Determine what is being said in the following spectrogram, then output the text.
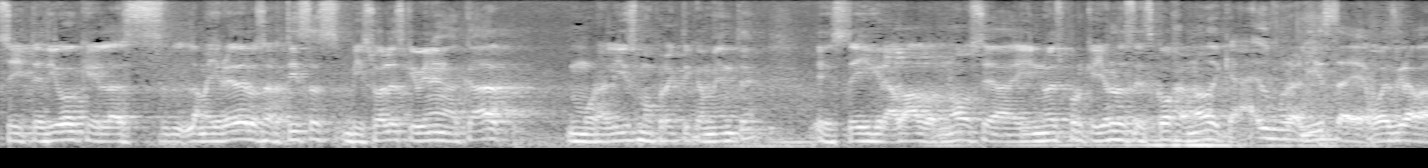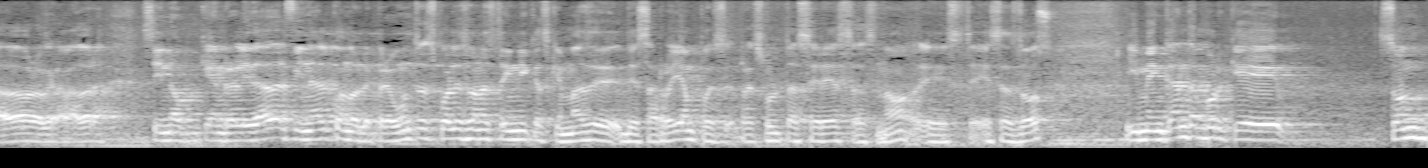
si te digo que las, la mayoría de los artistas visuales que vienen acá, muralismo prácticamente, este, y grabado, ¿no? O sea, y no es porque yo los escoja, ¿no? De que ah, es muralista eh, o es grabador o grabadora, sino que en realidad al final cuando le preguntas cuáles son las técnicas que más desarrollan, pues resulta ser esas, ¿no? Este, esas dos. Y me encanta porque son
